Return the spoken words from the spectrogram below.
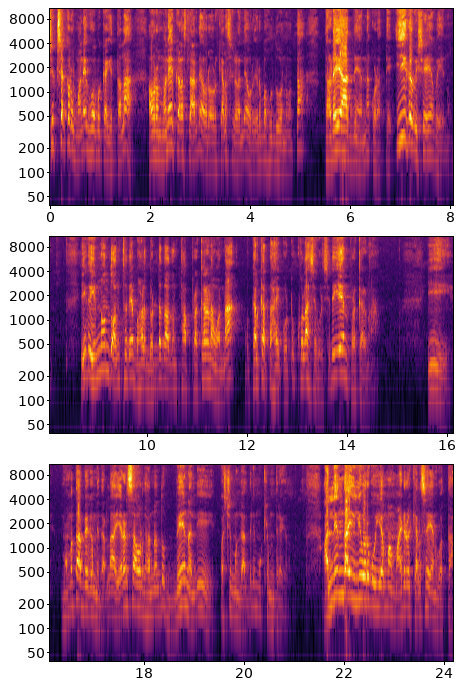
ಶಿಕ್ಷಕರು ಮನೆಗೆ ಹೋಗಬೇಕಾಗಿತ್ತಲ್ಲ, ಅವರ ಮನೆ ಕಳಿಸ್ಲಾರ್ದೆ ಅವರವ್ರ ಕೆಲಸಗಳಲ್ಲಿ ಅವರು ಇರಬಹುದು ಅನ್ನುವಂಥ ತಡೆಯಾಜ್ಞೆಯನ್ನು ಕೊಡುತ್ತೆ. ಈಗ ವಿಷಯವೇನು? ಈಗ ಇನ್ನೊಂದು ಅಂಥದೇ ಬಹಳ ದೊಡ್ಡದಾದಂಥ ಪ್ರಕರಣವನ್ನು ಕಲ್ಕತ್ತಾ ಹೈಕೋರ್ಟು ಖುಲಾಸೆಗೊಳಿಸಿದೆ. ಏನು ಪ್ರಕರಣ? ಈ ಮಮತಾ ಬೇಗಂ ಇದಾರಲ್ಲ ಎರಡು ಸಾವಿರದ ಹನ್ನೊಂದು ಮೇನಲ್ಲಿ ಪಶ್ಚಿಮ ಬಂಗಾಳದಲ್ಲಿ ಮುಖ್ಯಮಂತ್ರಿ ಅಲ್ಲಿಂದ ಇಲ್ಲಿವರೆಗೂ ಈ ಅಮ್ಮ ಮಾಡಿರೋ ಕೆಲಸ ಏನು ಗೊತ್ತಾ?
